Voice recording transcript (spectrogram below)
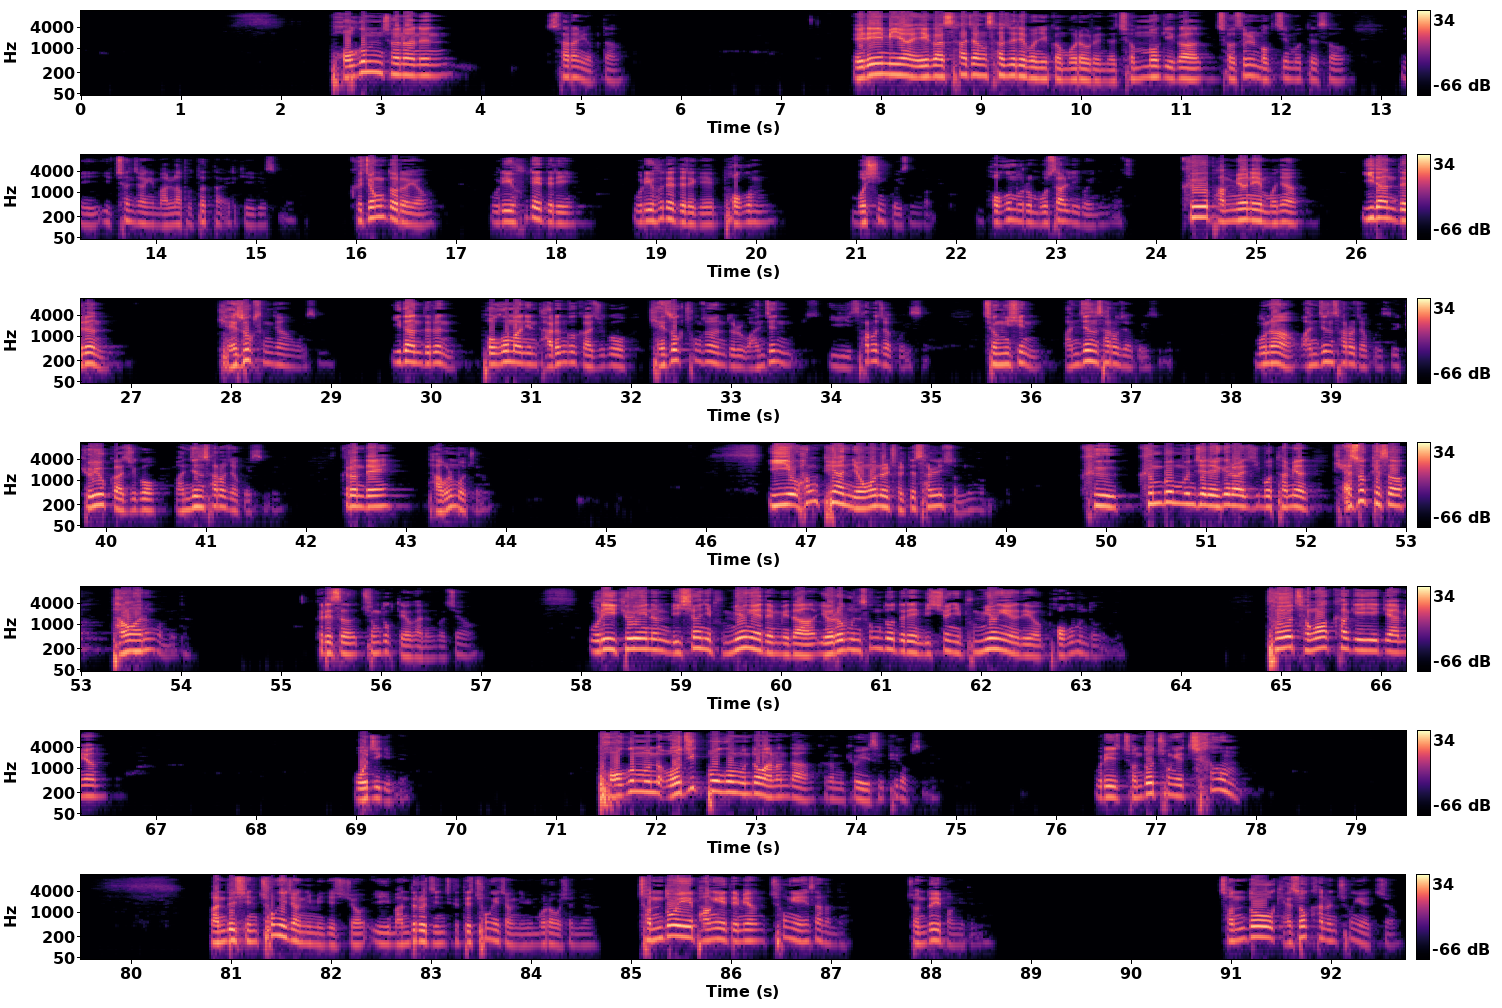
복음 전하는 사람이 없다. 에레미야 애가 4장 4절에 보니까 뭐라 그랬냐. 젖먹이가 젖을 먹지 못해서 이 입천장이 말라붙었다. 이렇게 얘기했습니다. 그 정도로요. 우리 후대들이, 우리 후대들에게 복음 못 신고 있는 겁니다. 복음으로 못 살리고 있는 거죠. 그 반면에 뭐냐. 이단들은 계속 성장하고 있습니다. 이단들은 복음 아닌 다른 것 가지고 계속 청소년들을 완전 이 사로잡고 있어요. 정신 완전 사로잡고 있습니다. 문화 완전 사로잡고 있어요. 교육 가지고 완전 사로잡고 있습니다. 그런데 답을 못 거예요. 이 황폐한 영혼을 절대 살릴 수 없는 겁니다. 그 근본 문제를 해결하지 못하면 계속해서 방어하는 겁니다. 그래서 중독되어 가는 거죠. 우리 교회는 미션이 분명해야 됩니다. 여러분 성도들의 미션이 분명해야 돼요. 복음 운동입니다. 더 정확하게 얘기하면 오직입니다. 복음은 오직 복음 운동 안 한다. 그럼 교회에 있을 필요 없습니다. 우리 전도총회 처음 만드신 총회장님이 계시죠. 이 만들어진 그때 총회장님이 뭐라고 하셨냐. 전도에 방해되면 총회 해산한다. 전도에 방해되면. 전도 계속하는 총회였죠.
